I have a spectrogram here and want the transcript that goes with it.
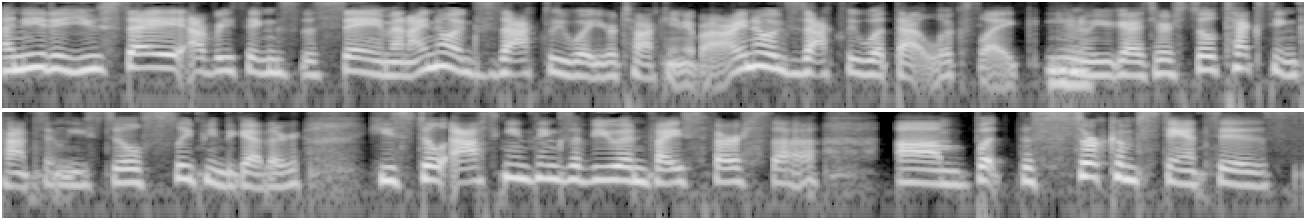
Anita, you say everything's the same, and I know exactly what you're talking about. I know exactly what that looks like. You know, you guys are still texting constantly, still sleeping together. He's still asking things of you, and vice versa. Um, but the circumstances,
